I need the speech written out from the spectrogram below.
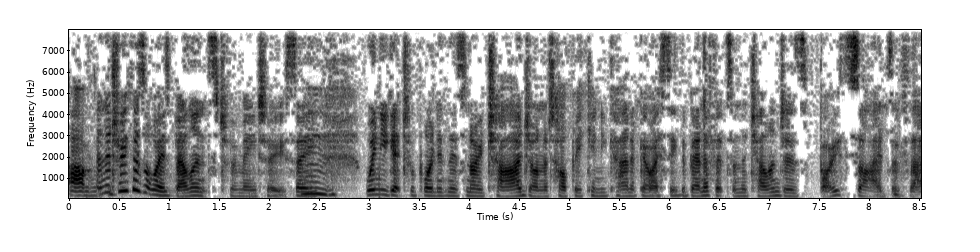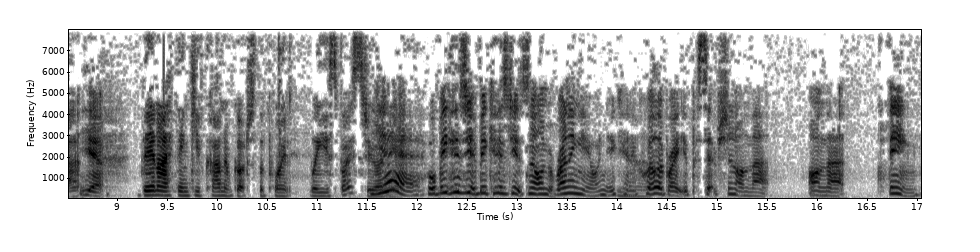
Um, And the truth is always balanced for me too. So Hmm. when you get to a point and there's no charge on a topic and you kind of go, I see the benefits and the challenges, both sides of that. yeah. Then I think you've kind of got to the point where you're supposed to. Yeah, well, because you because it's no longer running you, and you can equilibrate your perception on that on that thing.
